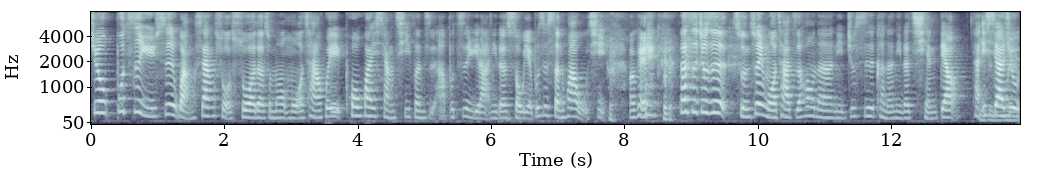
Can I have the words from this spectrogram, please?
就不至于是网上所说的什么摩擦会破坏香气分子啊，不至于啦。你的手也不是生化武器，OK？但是就是纯粹摩擦之后呢，你就是可能你的前调它一下就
